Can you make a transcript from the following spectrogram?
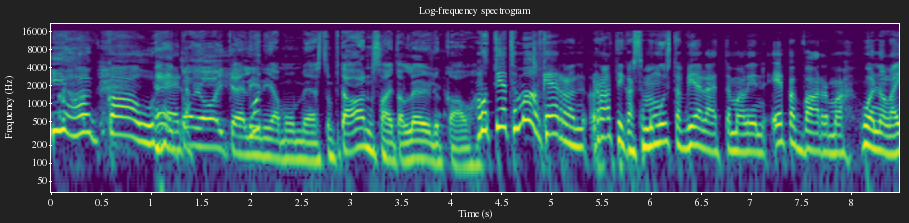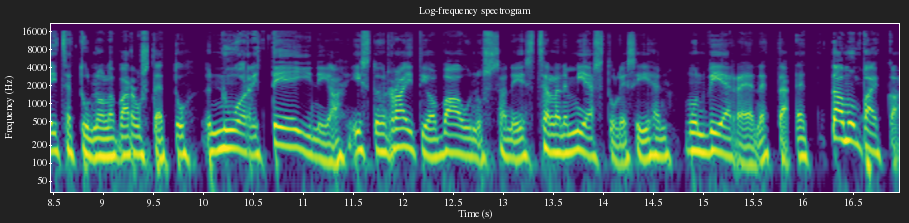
Ihan kauheeta. Ei toi oikea linja mun mielestä. Sun pitää ansaita löylykauha. Mutta tiedätkö, mä oon kerran ratikassa. Mä muistan vielä, että mä olin epävarma, huonolla itsetunnolla varustettu nuori teini ja istuin raitiovaunussa. Niin sit sellainen mies tuli siihen mun viereen, että, että tää on mun paikka.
